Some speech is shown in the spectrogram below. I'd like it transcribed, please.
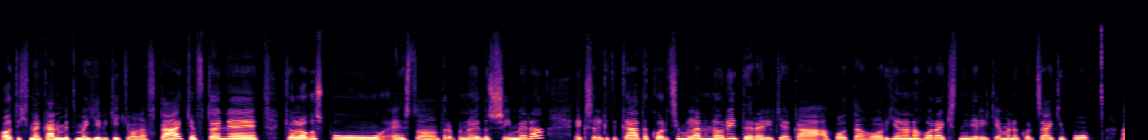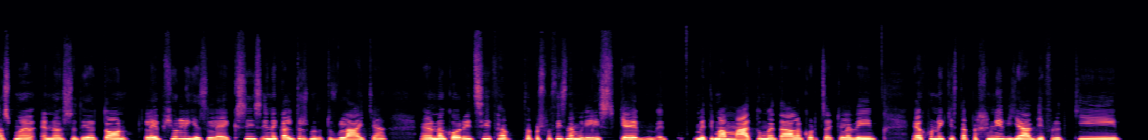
ό,τι έχει να κάνει με τη μαγειρική και όλα αυτά. Και αυτό είναι και ο λόγος που ε, στο ανθρώπινο είδος σήμερα εξελικτικά τα κορίτσια μιλάνε νωρίτερα ηλικιακά από τα αγόρια αγόρια, ένα αγοράκι στην ίδια ηλικία με ένα κορτσάκι που, ας πούμε, ενός δύο ετών λέει πιο λίγες λέξεις, είναι καλύτερος με τα τουβλάκια. Ένα κορίτσι θα, θα προσπαθήσει να μιλήσει και με, με, τη μαμά του, με τα άλλα κορτσάκια. Δηλαδή, έχουν και στα παιχνίδια διαφορετική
